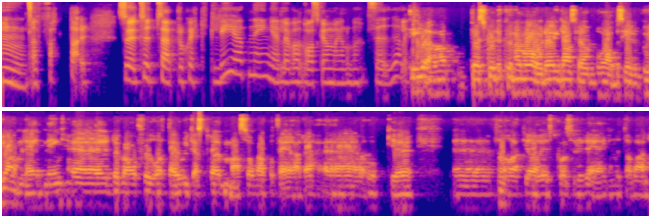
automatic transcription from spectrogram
Mm, jag fattar. Så typ så här projektledning eller vad, vad ska man säga? Liksom? Ja, det skulle kunna vara, det är ganska bra beskrivet, programledning. Eh, det var sju, åtta olika strömmar som rapporterade eh, och eh, för att göra just konsolideringen av all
